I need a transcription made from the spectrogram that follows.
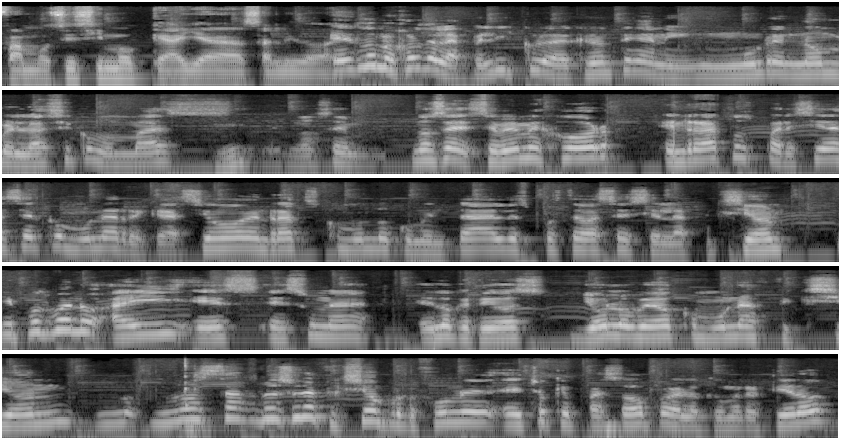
famosísimo que haya salido ahí. Es lo mejor de la película, que no tenga ningún renombre, lo hace como más, no sé, no sé, se ve mejor. En ratos pareciera ser como una recreación, en ratos como un documental, después te vas hacia la ficción. Y pues bueno, ahí es, es una, es lo que te digo, yo lo veo como una ficción. No, no, es una ficción porque fue un hecho que pasó, pero a lo que me refiero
